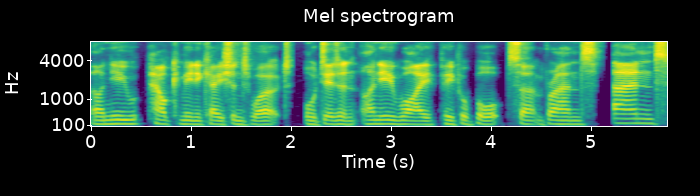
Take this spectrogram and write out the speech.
I knew how communications worked or didn't. I knew why people bought certain brands. And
